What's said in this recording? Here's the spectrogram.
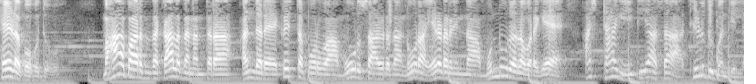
ಹೇಳಬಹುದು. ಮಹಾಭಾರತದ ಕಾಲದ ನಂತರ, ಅಂದರೆ ಕ್ರಿಸ್ತಪೂರ್ವ ಮೂರು ಸಾವಿರದ ನೂರ ಎರಡರಿಂದ ಮುನ್ನೂರರವರೆಗೆ ಅಷ್ಟಾಗಿ ಇತಿಹಾಸ ತಿಳಿದು ಬಂದಿಲ್ಲ.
